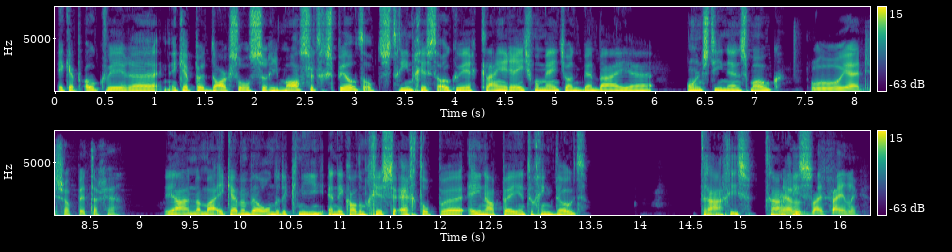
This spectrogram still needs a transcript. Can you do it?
Ik heb ook weer, uh, ik heb Dark Souls Remastered gespeeld. Op de stream gisteren ook weer. Klein race momentje, want ik ben bij Ornstein en Smoke. Oeh, ja, die is wel pittig, ja. Ja, nou, maar ik heb hem wel onder de knie. En ik had hem gisteren echt op 1 HP en toen ging ik dood. Tragisch, tragisch. Ja, dat blijft pijnlijk.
